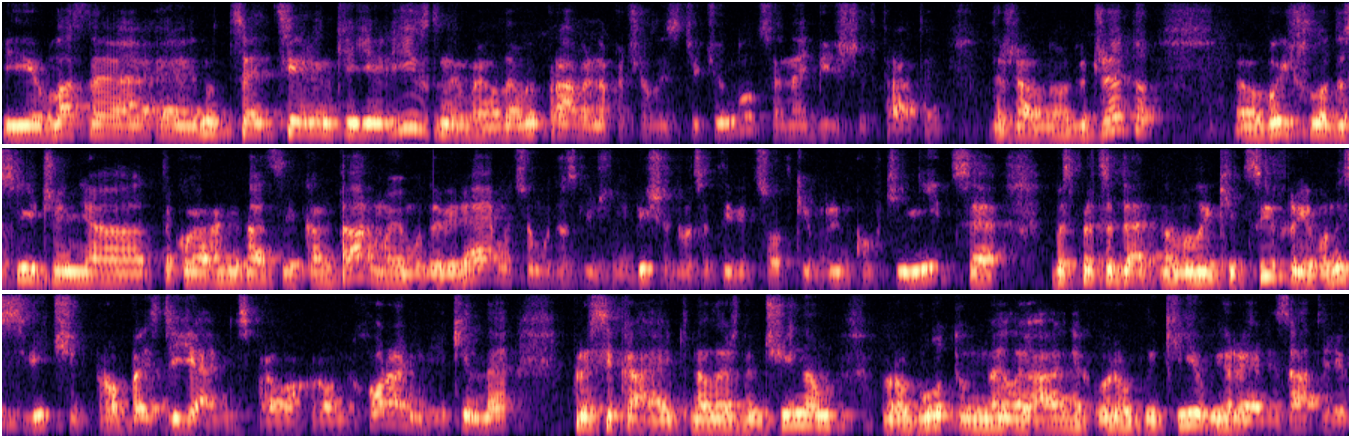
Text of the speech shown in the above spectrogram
І власне, е, ну це ці ринки є різними, але ви правильно почали з тютюну. Це найбільші втрати державного бюджету. Е, Вийшло дослідження такої організації Кантар. Ми йому довіряємо цьому дослідженню. Більше 20% ринку в тіні це безпрецедентно великі цифри. і Вони свідчать про бездіяльність правоохоронних органів, які не присікають належним чином роботу нелегальних виробників і реалізаторів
